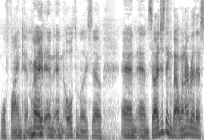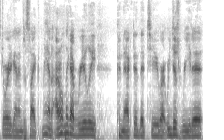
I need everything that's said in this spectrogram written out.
will find him, right? And and ultimately so, and and so I just think about when I read that story again, and just like, man, I don't think I've really connected the two, right? We just read it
